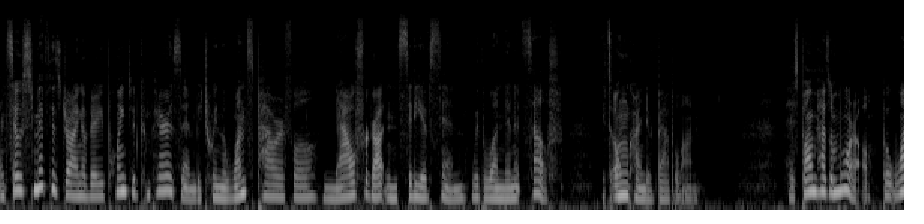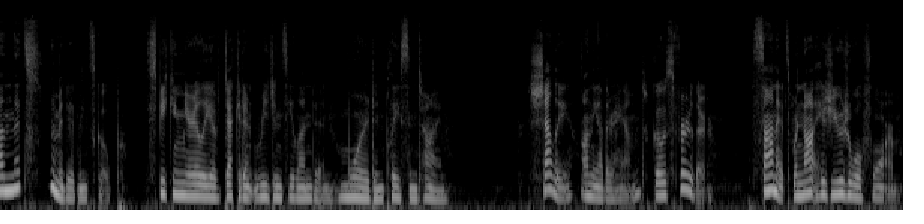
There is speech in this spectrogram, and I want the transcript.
and so Smith is drawing a very pointed comparison between the once powerful, now forgotten city of sin with London itself, its own kind of Babylon. His poem has a moral, but one that's limited in scope, speaking merely of decadent Regency London, moored in place and time. Shelley, on the other hand, goes further. Sonnets were not his usual form,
